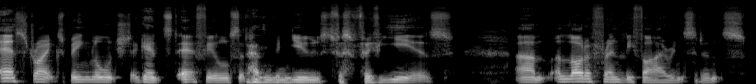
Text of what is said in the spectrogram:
airstrikes being launched against airfields that hadn't been used for, for years. Um, a lot of friendly fire incidents,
